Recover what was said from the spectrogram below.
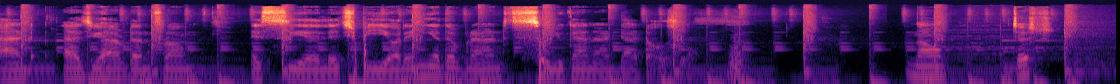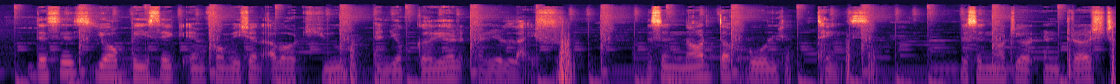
And as you have done from SCL, HP or any other brand so you can add that also. Now just this is your basic information about you and your career and your life. This is not the whole things. This is not your interest.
